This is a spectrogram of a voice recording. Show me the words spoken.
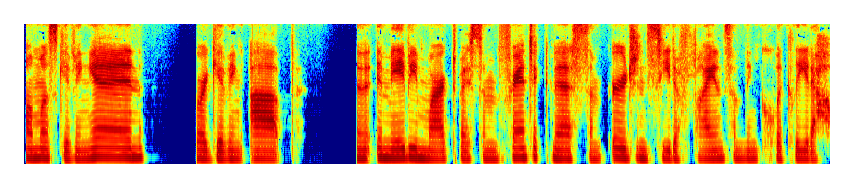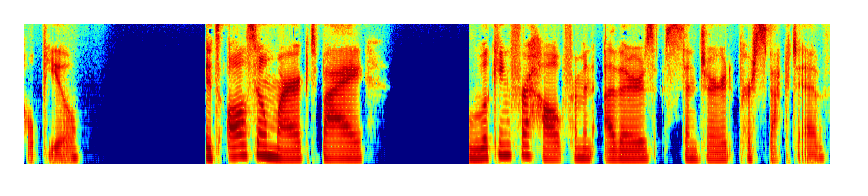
almost giving in or giving up. And it may be marked by some franticness, some urgency to find something quickly to help you. It's also marked by looking for help from an others centered perspective.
